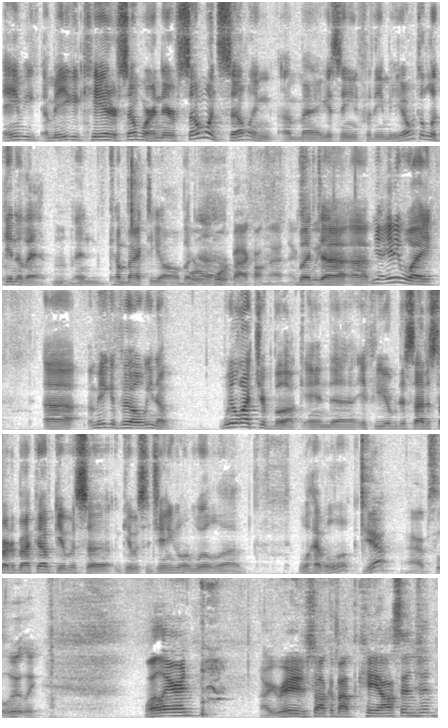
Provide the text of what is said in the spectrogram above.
Amy, Amiga Kid or somewhere, and there's someone selling a magazine for the Amiga. I want to look into that and- and come back to y'all. But We'll uh, report back on that next but week. uh, uh, yeah. Anyway, uh, Amigaville, you know, we liked your book, and uh, if you ever decide to start it back up, give us a give us a jingle, and we'll uh, we'll have a look. yeah, absolutely. Well, Aaron, are you ready to talk about the Chaos Engine?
